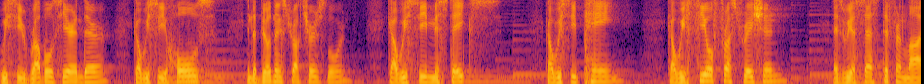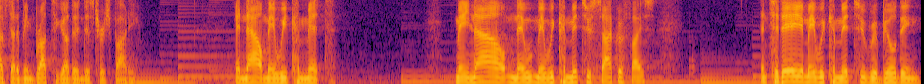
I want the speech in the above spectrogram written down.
we see rubbles here and there. God, we see holes in the building structures, Lord. God, we see mistakes. God, we see pain. God, we feel frustration as we assess different lives that have been brought together in this church body. And now may we commit. May now, may, may we commit to sacrifice. And today, may we commit to rebuilding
